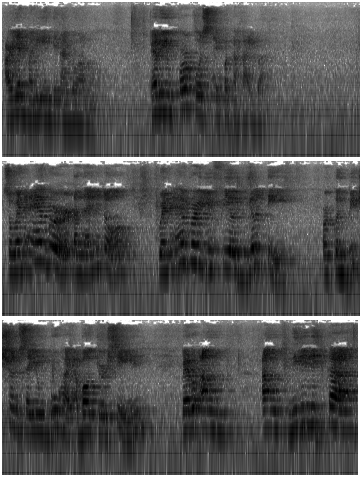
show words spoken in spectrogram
Aryan, mali yung ginagawa mo. Pero yung purpose ay pagkakaiba. So, whenever, tandaan niyo to, whenever you feel guilty or conviction sa iyong buhay about your sin, pero ang ang nililid ka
